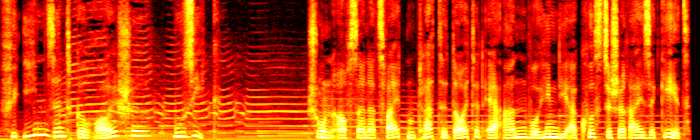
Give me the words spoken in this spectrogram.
Für ihn sind Geräusche Musik. Schon auf seiner zweiten Platte deutet er an, wohin die akustische Reise geht.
